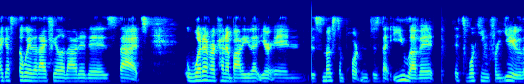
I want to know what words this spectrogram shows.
I guess the way that I feel about it is that whatever kind of body that you're in is most important is that you love it. It's working for you.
